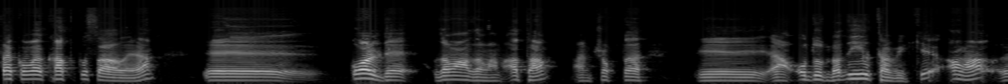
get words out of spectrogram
takıma katkı sağlayan e, gol de zaman zaman atan hani çok da e, yani odun da değil tabii ki ama e,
